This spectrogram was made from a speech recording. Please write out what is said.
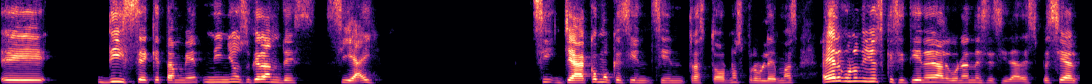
eh, dice que también niños grandes sí hay. Sí, ya como que sin, sin trastornos, problemas. Hay algunos niños que sí tienen alguna necesidad especial,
